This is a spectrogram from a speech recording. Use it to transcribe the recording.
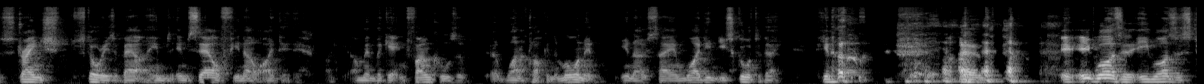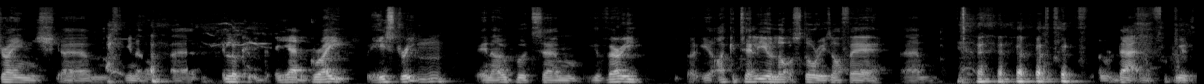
strange stories about him himself. You know, I did. I remember getting phone calls at, one o'clock in the morning. You know, saying why didn't you score today? You know, um, it, it was a, he was a strange, um, you know. Uh, look, he had great history, Mm. you know, but um, you're very. I could tell you a lot of stories off air. Um, that with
